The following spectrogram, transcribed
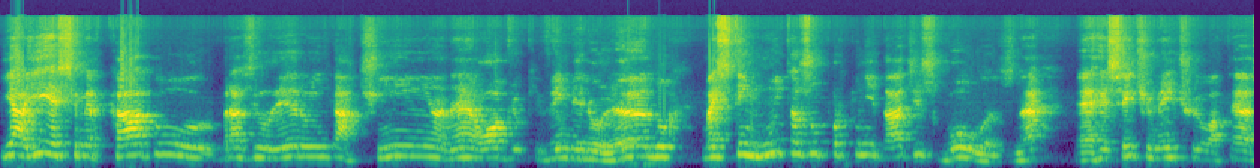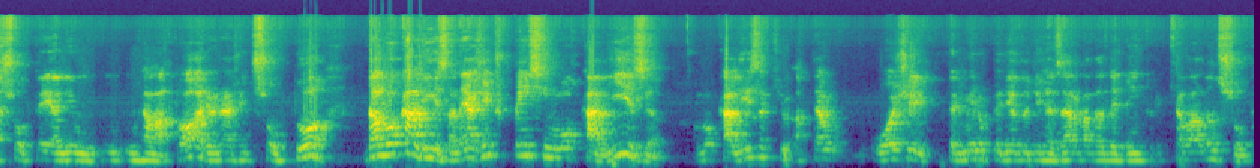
E aí esse mercado brasileiro engatinha, né, óbvio que vem melhorando, mas tem muitas oportunidades boas, né, é, recentemente eu até soltei ali um, um, relatório, né? A gente soltou da Localiza, né? A gente pensa em Localiza, Localiza que até hoje termina o período de reserva da debenture que ela lançou.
